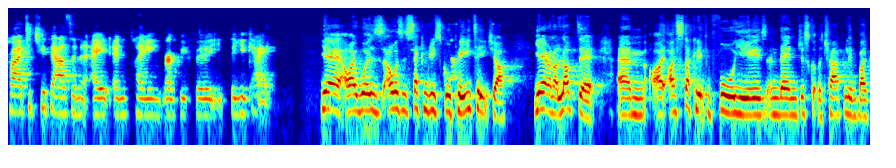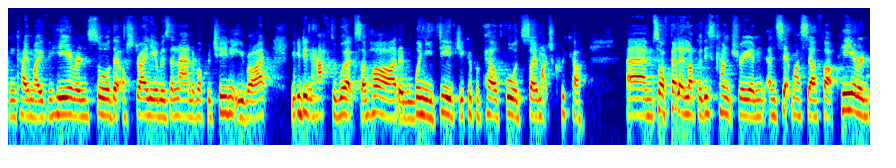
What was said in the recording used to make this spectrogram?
prior to 2008 and playing rugby for the UK? Yeah, I was I was a secondary school PE teacher. Yeah, and I loved it. Um, I, I, stuck at it for four years and then just got the travelling bug and came over here and saw that Australia was a land of opportunity, right? You didn't have to work so hard. And when you did, you could propel forward so much quicker. Um, so I fell in love with this country and, and, set myself up here and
